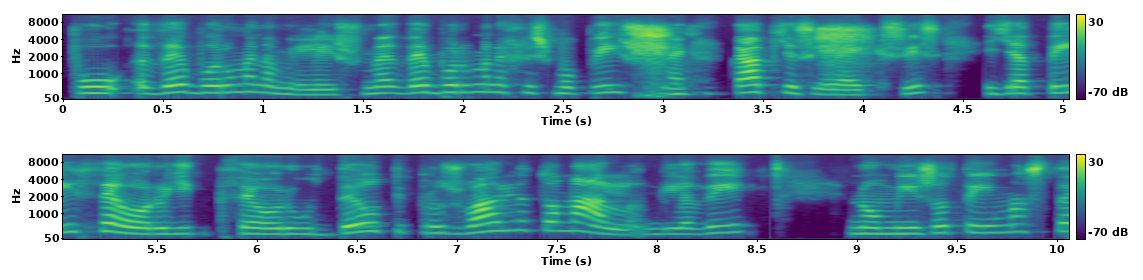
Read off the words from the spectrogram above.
που δεν μπορούμε να μιλήσουμε, δεν μπορούμε να χρησιμοποιήσουμε κάποιες λέξεις γιατί θεωρεί, θεωρούνται ότι προσβάλλουν τον άλλον. Δηλαδή, νομίζω ότι είμαστε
